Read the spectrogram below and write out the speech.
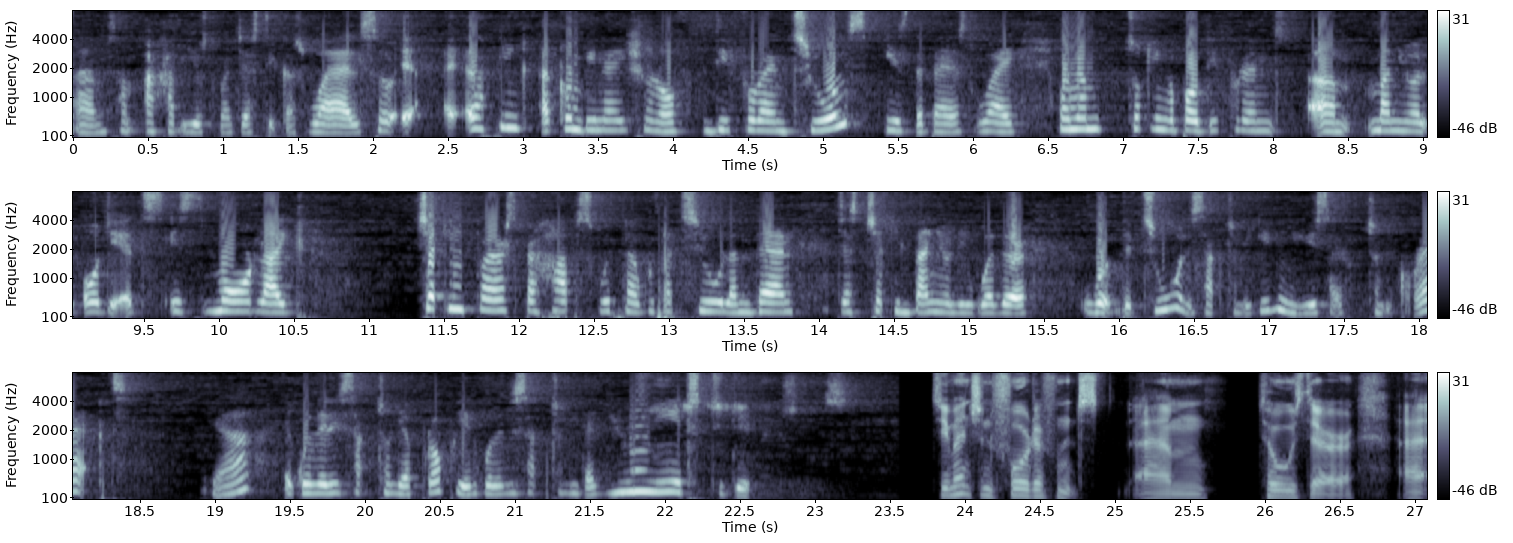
Um, some I have used Majestic as well. So I, I think a combination of different tools is the best way. When I'm talking about different um, manual audits, it's more like checking first, perhaps with a, with a tool, and then just checking manually whether what the tool is actually giving you is actually correct yeah, whether it's actually appropriate, whether it's actually that you need to do. So you mentioned four different um, tools there. Uh,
